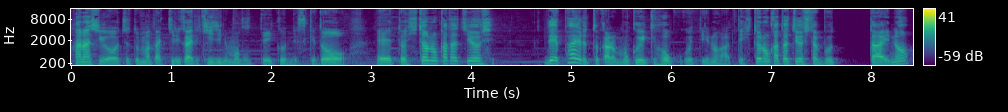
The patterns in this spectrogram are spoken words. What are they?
話をちょっとまた切り替えて記事に戻っていくんですけど、えー、っと人の形をでパイロットから目撃報告っていうのがあって人の形をした物体の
